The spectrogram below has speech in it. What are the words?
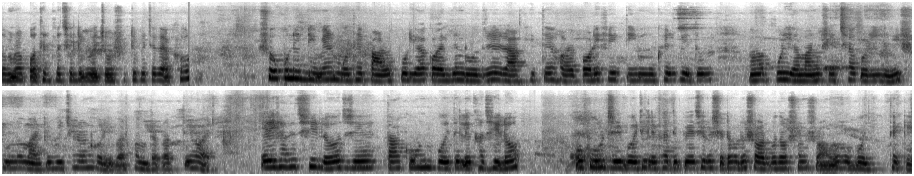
তোমরা পথের পেছে লিখবে চৌষট্টি পেতে দেখো। শকুনের ডিমের মধ্যে পারদ পড়িয়া কয়েকদিন রোদ্রে রাখিতে হয়, পরে সেই ডিম মুখের ভেতর পুড়িয়া মানুষ ইচ্ছা করিলে শূন্য মার্গে বিচরণ করিবার ক্ষমতা প্রাপ্তি হয়। এরই সাথে ছিল যে, তা কোন বইতে লেখা ছিল? অপুর যে বইটি লেখাটি পেয়েছিল, সেটা হলো সর্বদর্শন সংগ্রহ বই থেকে।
